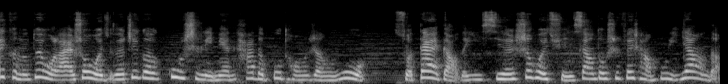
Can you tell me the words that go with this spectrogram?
以可能对我来说，我觉得这个故事里面它的不同人物所代表的一些社会群像都是非常不一样的。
